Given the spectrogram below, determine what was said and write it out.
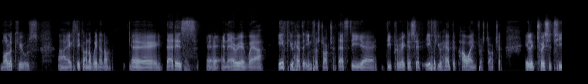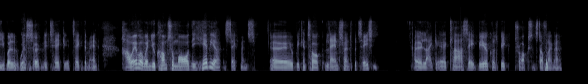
molecules are actually going to win a lot uh, that is uh, an area where if you have the infrastructure, that's the uh, the prerequisite. If you have the power infrastructure, electricity will will yeah. certainly take take demand. However, when you come to more the heavier segments, uh, we can talk land transportation, uh, like uh, class eight vehicles, big trucks and stuff like that.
